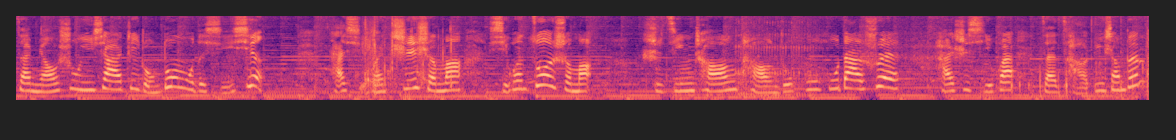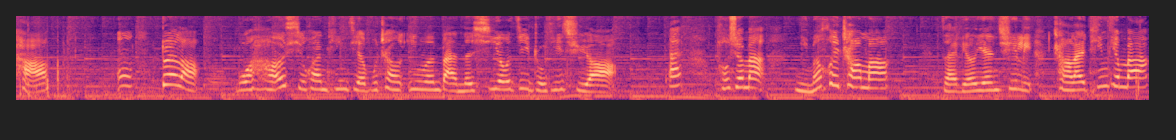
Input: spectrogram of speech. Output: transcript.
再描述一下这种动物的习性，它喜欢吃什么，喜欢做什么，是经常躺着呼呼大睡，还是喜欢在草地上奔跑？嗯，对了，我好喜欢听姐夫唱英文版的《西游记》主题曲哦。哎，同学们，你们会唱吗？在留言区里唱来听听吧。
